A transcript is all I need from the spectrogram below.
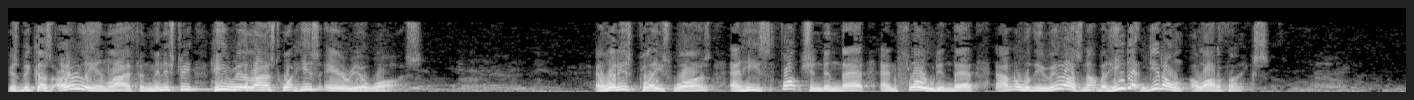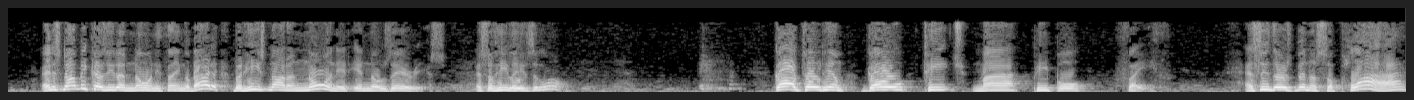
is because early in life and ministry, he realized what his area was. And what his place was, and he's functioned in that and flowed in that. I don't know whether you realize or not, but he doesn't get on a lot of things. And it's not because he doesn't know anything about it, but he's not anointed in those areas. And so he leaves it alone. God told him, go teach my people faith. And see, there's been a supply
